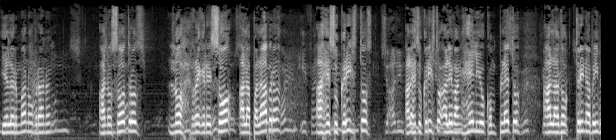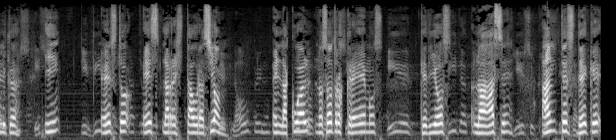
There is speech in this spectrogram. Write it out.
y el hermano Branham a nosotros nos regresó a la palabra, a Jesucristo, a Jesucristo, al Evangelio completo, a la doctrina bíblica y Esto es la restauración en la cual nosotros creemos que Dios la hace antes de que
